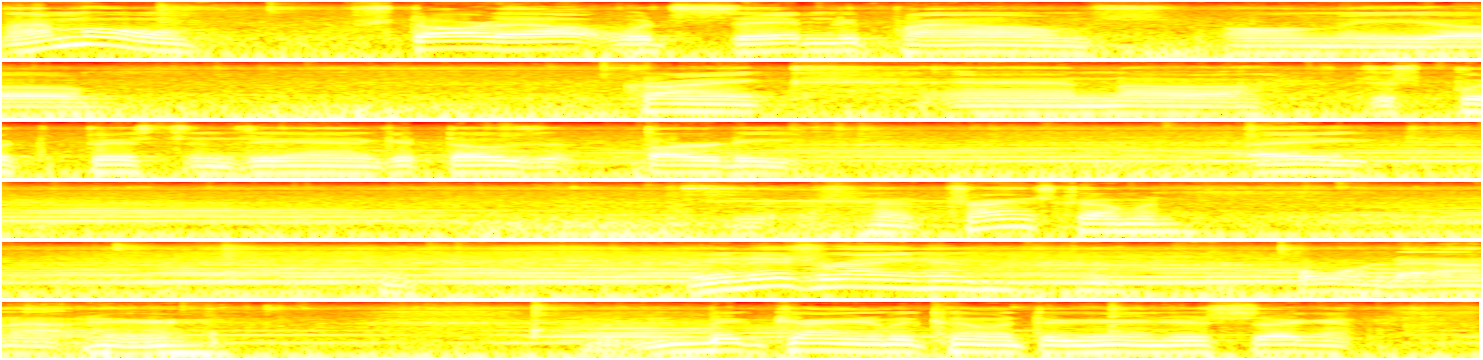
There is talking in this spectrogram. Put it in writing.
I'm to start out with 70 pounds on the uh, crank and uh, just put the pistons in and get those at 38. The train's coming. And it's raining, pouring down out here. Big train will be coming through here in just a second.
